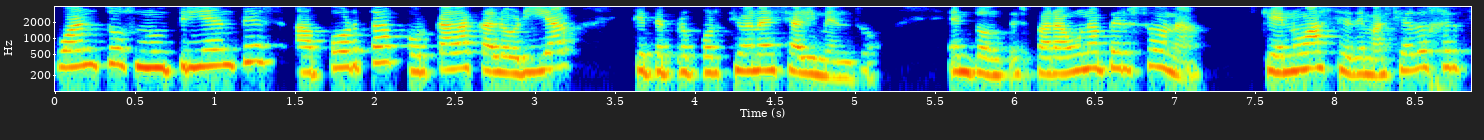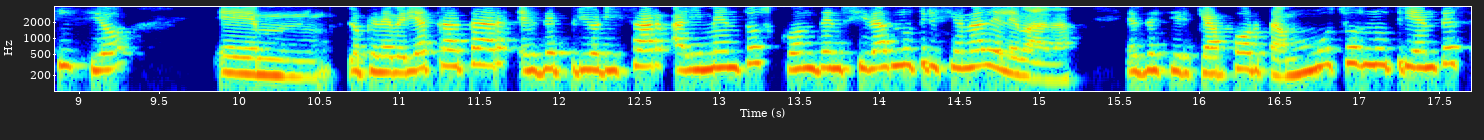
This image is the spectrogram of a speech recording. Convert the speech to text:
cuántos nutrientes aporta por cada caloría que te proporciona ese alimento. Entonces, para una persona que no hace demasiado ejercicio, Em, lo que debería tratar es de priorizar alimentos con densidad nutricional elevada, es decir, que aportan muchos nutrientes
